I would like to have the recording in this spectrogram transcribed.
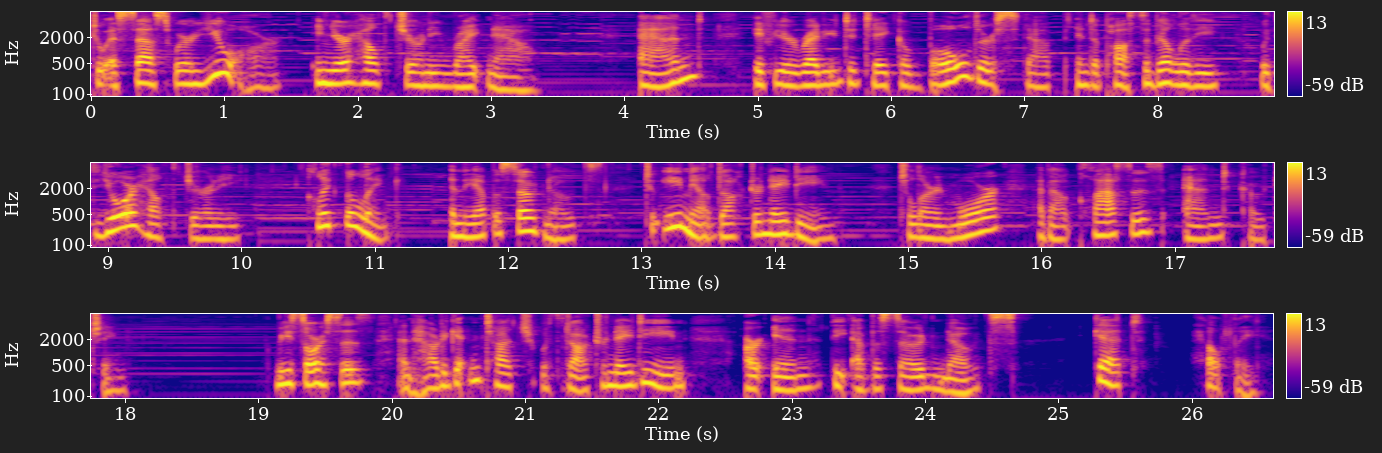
to assess where you are in your health journey right now. And if you're ready to take a bolder step into possibility with your health journey, click the link in the episode notes to email Dr. Nadine to learn more about classes and coaching. Resources and how to get in touch with Dr. Nadine are in the episode notes. Get healthy.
